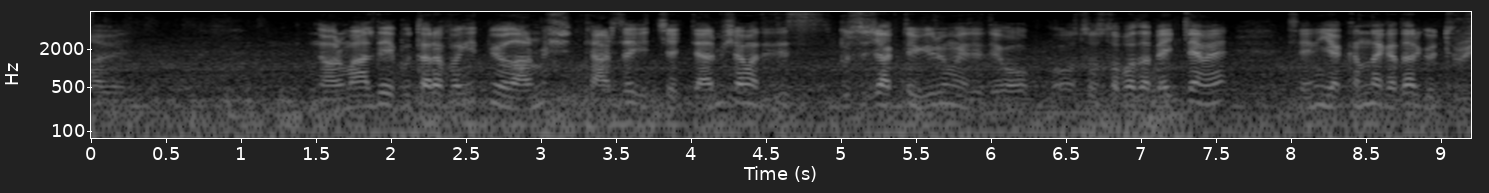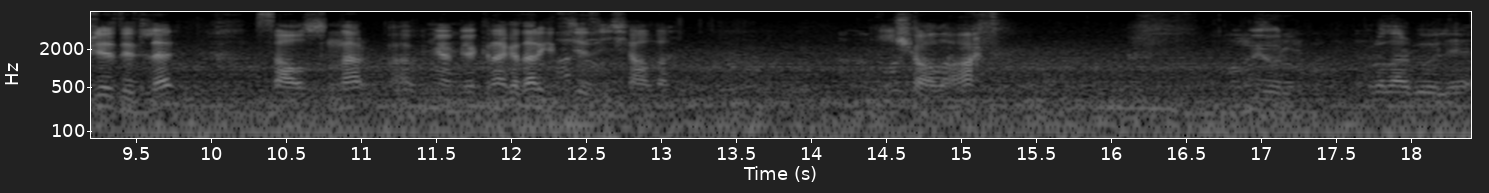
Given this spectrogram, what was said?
Abi. Normalde bu tarafa gitmiyorlarmış. Terse gideceklermiş ama dedi bu sıcakta yürüme dedi. O otostopa da bekleme. Seni yakınına kadar götüreceğiz dediler. Sağ olsunlar. Abi Bilmiyorum yakına kadar gideceğiz inşallah. İnşallah. Umuyorum. Buralar böyle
